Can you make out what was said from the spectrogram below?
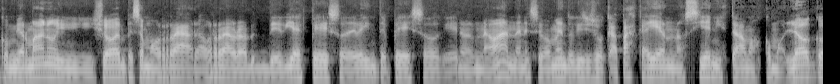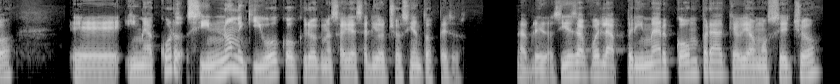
con mi hermano y yo empezamos a ahorrar, a ahorrar, a ahorrar de 10 pesos, de 20 pesos, que era una banda en ese momento, qué sé yo, capaz caían unos 100 y estábamos como locos. Eh, y me acuerdo, si no me equivoco, creo que nos había salido 800 pesos la Play 2. Y esa fue la primer compra que habíamos hecho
